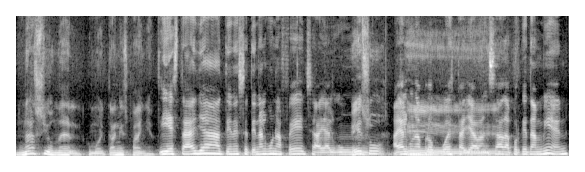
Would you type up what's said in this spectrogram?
nacional, como está en España. ¿Y está ya, tiene, se tiene alguna fecha, hay, algún, hay alguna eh, propuesta ya avanzada? Porque también,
